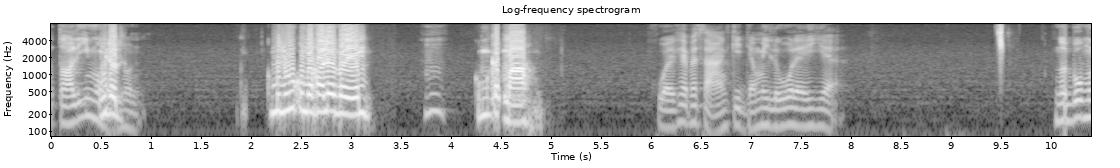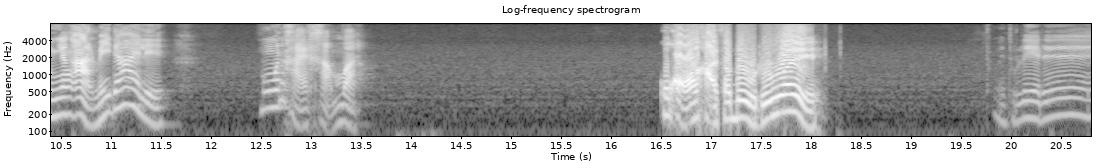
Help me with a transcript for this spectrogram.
สตอรี่โหมอุ๊ดยเดี๋ยวนุ่นกูไม่รู้กูไม่ค่อยเล่นเวมอืมกูมึงกลับมา หวยแค่ภาษาอังกฤษยังไม่รู้เลยไอ้เฮียโน้ตบุ๊กมึงยังอ่านไม่ได้เลย มึงมันขายขำว่ะ กูขอขายสบู่ด้วยไอ้ทุเรศเด้ย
